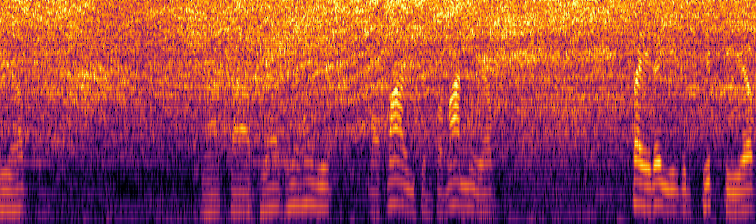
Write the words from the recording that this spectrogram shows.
นี่ครับหน้าตาแพ้ที่ห้องนี้ออกมาอีกเป็นประมาณนี้ครับใส่ได้อีกเป็นสิบปีครับ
